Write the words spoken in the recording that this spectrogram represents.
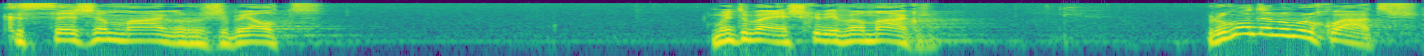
que seja magro, esbelto. Muito bem, escreva magro. Pergunta número 4.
